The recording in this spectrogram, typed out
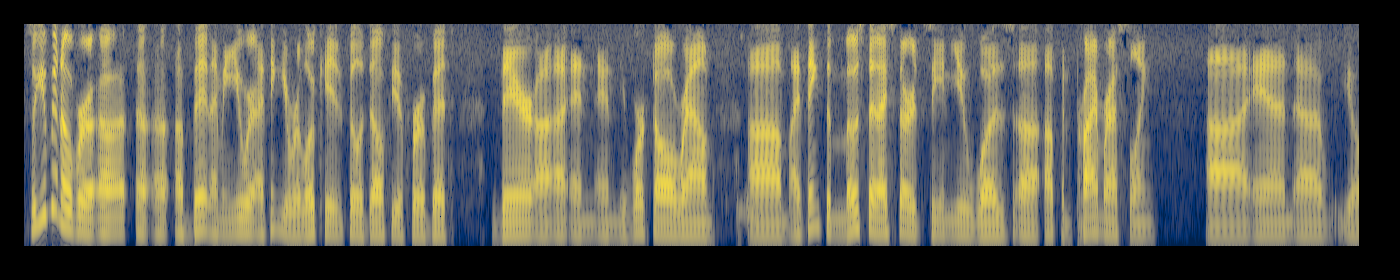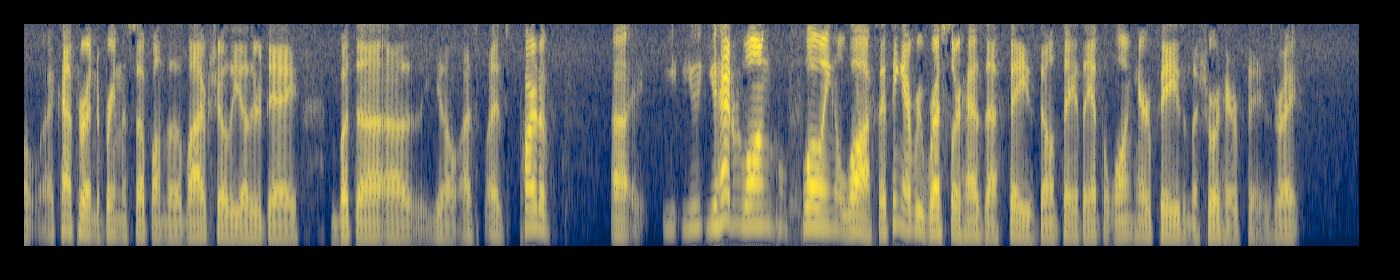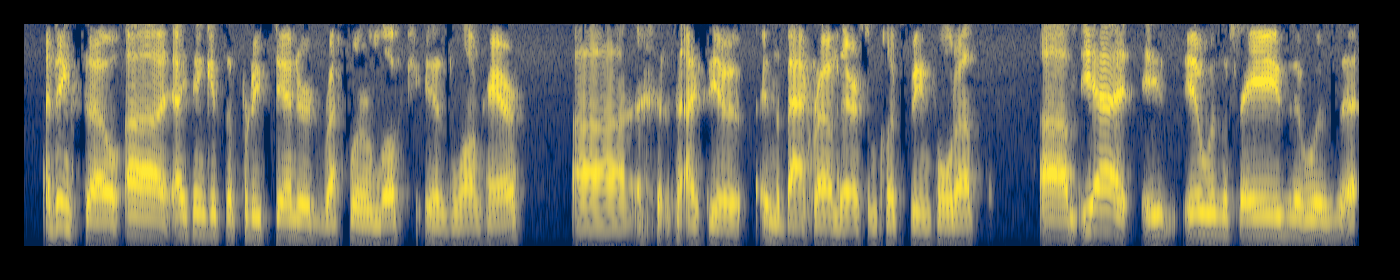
So you've been over uh, a, a, a bit. I mean, you were I think you were located in Philadelphia for a bit. There, uh, and and you worked all around. Um, I think the most that I started seeing you was uh, up in Prime Wrestling, uh, and uh, you know I kind of threatened to bring this up on the live show the other day, but uh, uh, you know as as part of you you had long flowing locks. I think every wrestler has that phase, don't they? They have the long hair phase and the short hair phase, right? I think so. I think it's a pretty standard wrestler look is long hair. I see a, in the background there some clips being pulled up. Um, yeah, it, it was a phase. It was, uh,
